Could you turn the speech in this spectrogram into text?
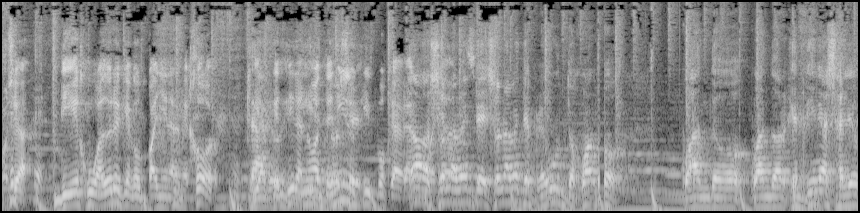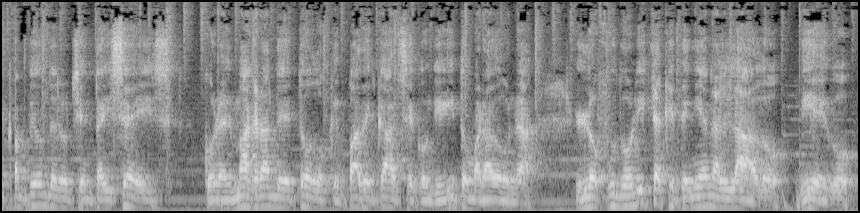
O sea, 10 jugadores que acompañen al mejor. y Claro, Argentina y no ha tenido equipos que hagan. No, solamente, solamente pregunto, Juanjo. Cuando, cuando Argentina salió campeón del 86, con el más grande de todos, que en paz descanse, con Dieguito Maradona, los futbolistas que tenían al lado, Diego,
